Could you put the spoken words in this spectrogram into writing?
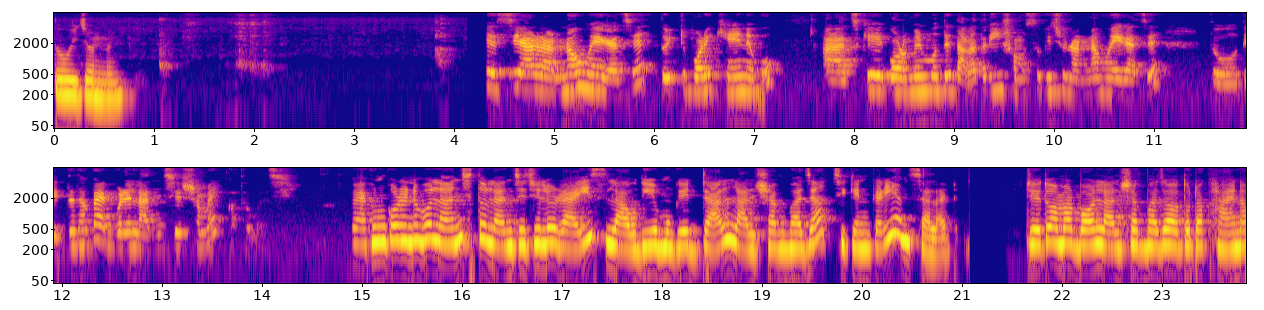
তো ওই জন্যই। এসছি আর রান্নাও হয়ে গেছে, তো একটু পরে খেয়ে নেব। আর আজকে গরমের মধ্যে তাড়াতাড়ি সমস্ত কিছু রান্না হয়ে গেছে, তো দেখতে থাকো, একবারে লাঞ্চের সময় কথা বলছি। তো এখন করে নেব লাঞ্চ। তো লাঞ্চে ছিল রাইস, লাউ দিয়ে মুগের ডাল, লাল শাক ভাজা, চিকেন কারি অ্যান্ড স্যালাড। যেহেতু আমার বর লাল শাক ভাজা অতটা খায় না,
